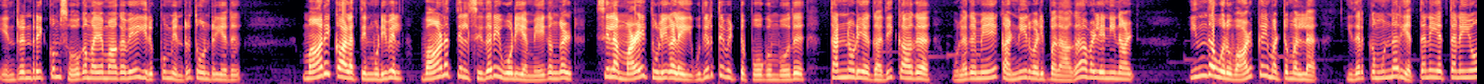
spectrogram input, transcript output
என்றென்றைக்கும் சோகமயமாகவே இருக்கும் என்று தோன்றியது. மாரிக்காலத்தின் முடிவில் வானத்தில் சிதறி ஓடிய மேகங்கள் சில மழை துளிகளை உதிர்த்துவிட்டு போகும்போது தன்னுடைய கதிக்காக உலகமே கண்ணீர் வடிப்பதாக அவள் எண்ணினாள். இந்த ஒரு வாழ்க்கை மட்டுமல்ல இதற்கு முன்னர் எத்தனை எத்தனையோ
